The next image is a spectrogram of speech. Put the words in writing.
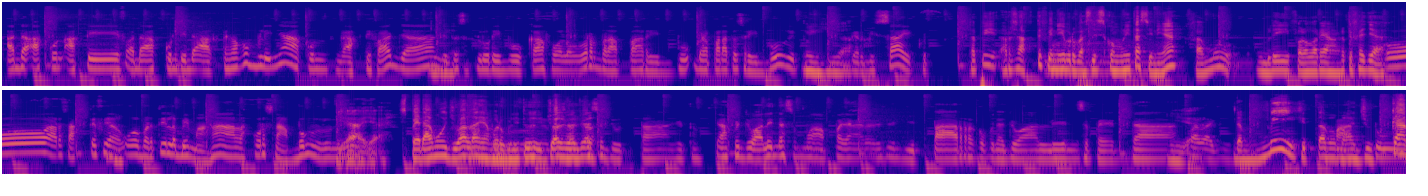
ada akun aktif, ada akun tidak aktif. Aku belinya akun nggak aktif aja Iya. gitu. 10.000 ribu k follower berapa ribu, berapa ratus ribu gitu. Iya, Biar bisa ikut tapi harus aktif ini berbasis komunitas ini ya. Kamu beli follower yang aktif aja. Oh, harus aktif ya. Oh, berarti lebih mahal. Aku harus nabung dulu nih. Iya, ya. iya. Sepedamu jual lah yang baru beli itu, jual, jual, jual. sejuta gitu. Ya aku jualin dah semua apa yang ada di sini. Gitar, aku punya jualin, sepeda, Iya. apa lagi? Demi kita Sepatu, memajukan,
